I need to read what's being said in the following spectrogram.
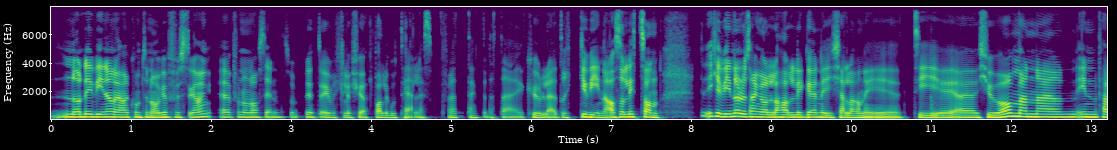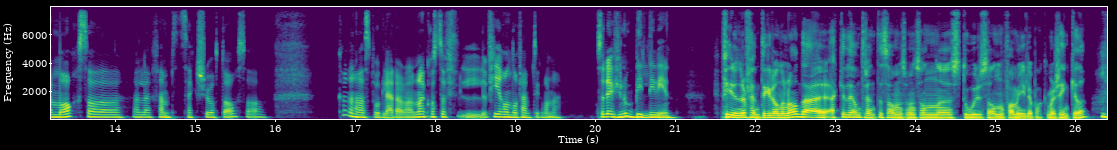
Når de vinene her kom til Norge for første gang, eh, for noen år siden, så begynte jeg virkelig å kjøpe Aligoté, liksom. For jeg tenkte dette er kule drikkeviner. Altså litt sånn Ikke viner du trenger å ha liggende i kjelleren i 10-20 år, men eh, innen fem år, så Eller fem, seks, sju, åtte år, så kan en ha stor glede av det. Den koster 450 kroner. Så det er jo ikke noe billig vin. 450 kroner nå, det er, er ikke det omtrent det samme som en sånn stor sånn familiepakke med skinke, da?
